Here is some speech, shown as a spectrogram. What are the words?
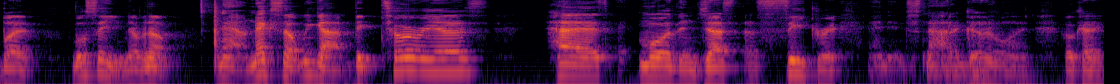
But we'll see. You never know. Now, next up, we got Victoria's has more than just a secret, and it's not a good one, okay?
